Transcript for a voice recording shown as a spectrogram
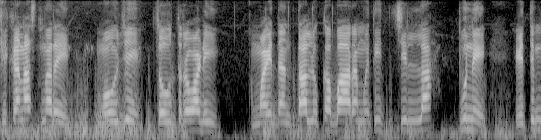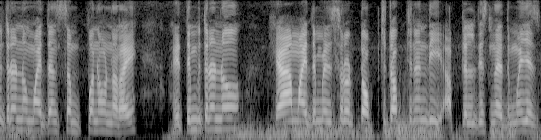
ठिकाण असणार आहे मौजे चौदरवाडी मैदान तालुका बारामती जिल्हा पुणे. येथे मित्रांनो मैदान संपन्न होणार आहे. येथे मित्रांनो ह्या मैदानामध्ये सर्व टॉपची टॉपची नंदी आपल्याला दिसणार आहेत म्हणजेच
